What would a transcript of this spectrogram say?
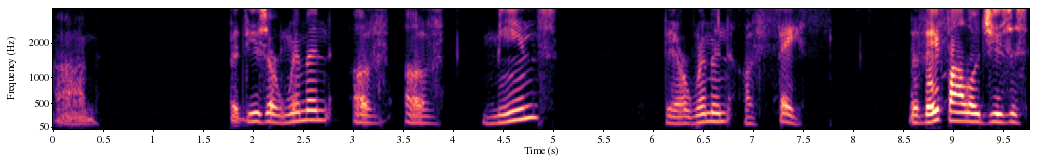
Um, but these are women of, of means, they are women of faith. That they follow Jesus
